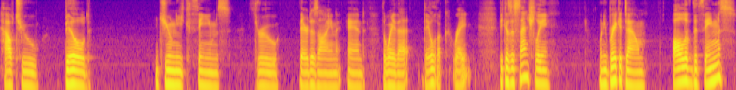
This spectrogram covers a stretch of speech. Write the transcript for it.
how to build unique themes through their design and the way that they look, right? Because essentially, when you break it down, all of the themes,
